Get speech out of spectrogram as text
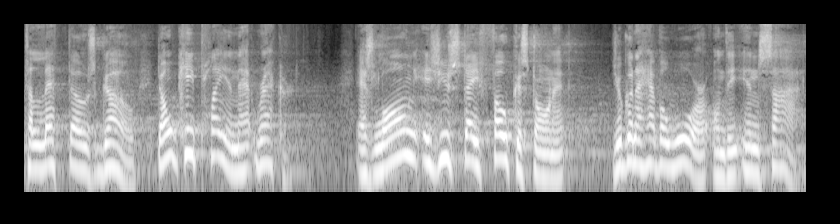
to let those go. Don't keep playing that record. As long as you stay focused on it, you're going to have a war on the inside.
